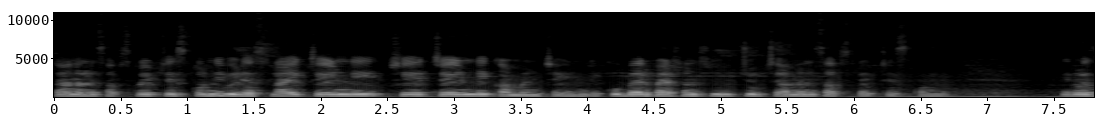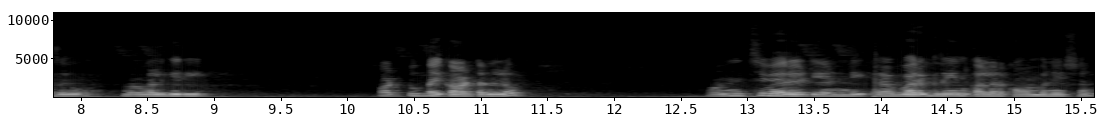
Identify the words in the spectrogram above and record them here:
ఛానల్ని సబ్స్క్రైబ్ చేసుకోండి. వీడియోస్ లైక్ చేయండి షేర్ చేయండి కామెంట్ చేయండి. కుబేర్ ఫ్యాషన్స్ యూట్యూబ్ ఛానల్ని సబ్స్క్రైబ్ చేసుకోండి. ఈరోజు మంగళగిరి పట్టు బై కాటన్లో మంచి వెరైటీ అండి. ఎవర్ గ్రీన్ కలర్ కాంబినేషన్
